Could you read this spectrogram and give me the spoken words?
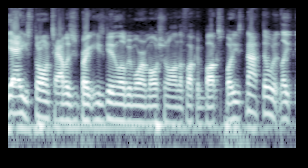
Yeah, he's throwing tablets. He's breaking. He's getting a little bit more emotional on the fucking Bucs, but he's not doing like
